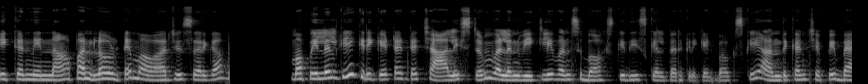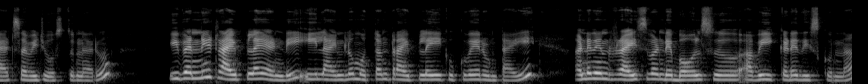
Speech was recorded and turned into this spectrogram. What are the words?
ఇక్కడ నేను నా పనిలో ఉంటే మా వారు చూసారుగా. మా పిల్లలకి క్రికెట్ అంటే చాలా ఇష్టం. వాళ్ళని వీక్లీ వన్స్ బాక్స్కి తీసుకెళ్తారు క్రికెట్ బాక్స్కి అందుకని చెప్పి బ్యాట్స్ అవి చూస్తున్నారు. ఇవన్నీ ట్రైప్లై అండి. ఈ లైన్లో మొత్తం ట్రైప్లై కుక్వేర్ ఉంటాయి. అంటే నేను రైస్ వండే బౌల్స్ అవి ఇక్కడే తీసుకున్నా.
